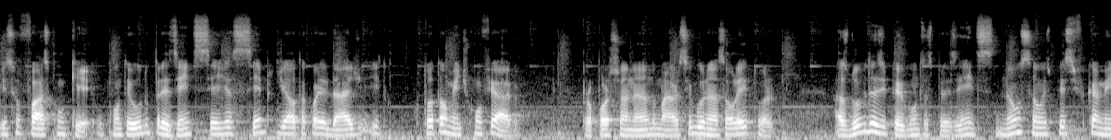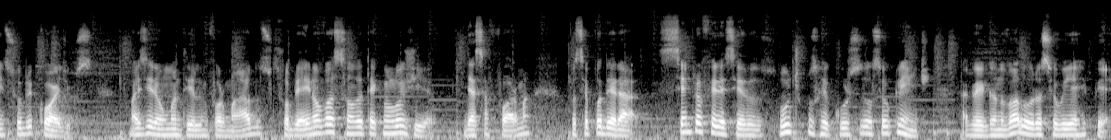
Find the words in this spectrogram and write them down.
Isso faz com que o conteúdo presente seja sempre de alta qualidade e totalmente confiável, proporcionando maior segurança ao leitor. As dúvidas e perguntas presentes não são especificamente sobre códigos, mas irão mantê-lo informado sobre a inovação da tecnologia. Dessa forma, você poderá sempre oferecer os últimos recursos ao seu cliente, agregando valor ao seu IRP.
